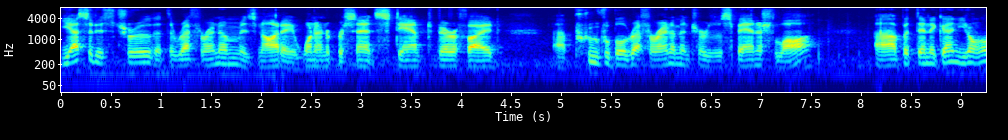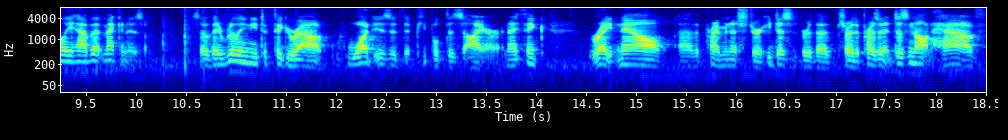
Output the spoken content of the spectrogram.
Yes, it is true that the referendum is not a 100% stamped, verified, uh, provable referendum in terms of Spanish law. Uh, but then again, you don't really have that mechanism. So they really need to figure out what is it that people desire. And I think right now uh, the prime minister he does or the sorry the president does not have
